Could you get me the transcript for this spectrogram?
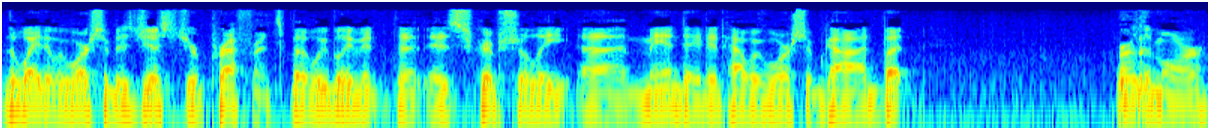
the way that we worship is just your preference, but we believe it that is scripturally uh, mandated how we worship God. But furthermore,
